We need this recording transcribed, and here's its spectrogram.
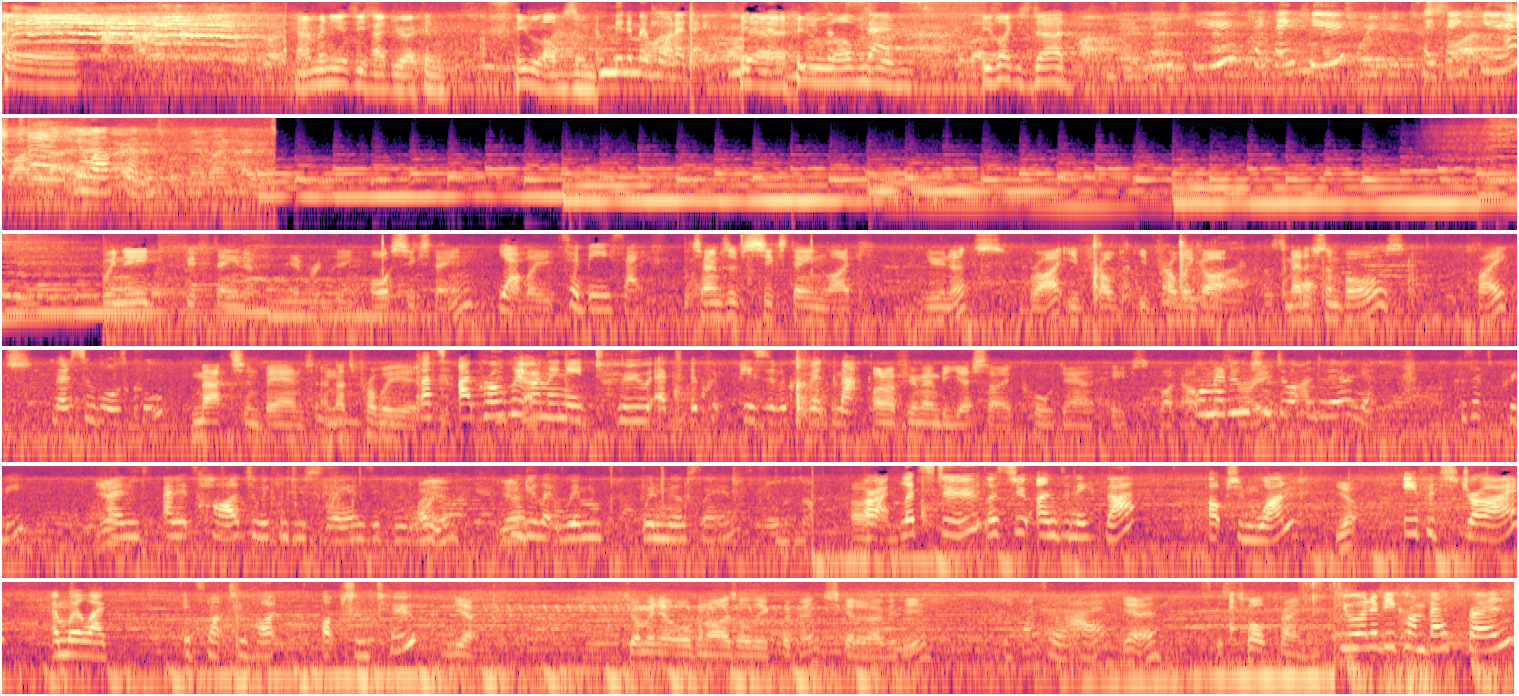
How many has he had, you reckon? He loves them. Minimum one a day. Minimum. Yeah, he He's loves obsessed. them. He's like his dad. Thank you. Say thank you. Say thank you. You're welcome. We need 15 of everything, or 16. Yeah, Probably. to be safe. In terms of 16 like units, right? You've probably you've probably got medicine balls, plates, Medicine ball's cool. mats, and bands, and that's probably it. That's. I probably only need two pieces of equipment max. I don't know if you remember yesterday, it cooled down heaps, like up Well, maybe to we should do it under there again, because that's pretty. Yeah. And and it's hard, so we can do slams if we want. Oh, yeah. We Yeah. can do like wim windmill slams. Um, All right, let's do let's do underneath that. Option one. Yep. If it's dry and we're like, it's not too hot. Option two. Yeah. Do you want me to organise all the equipment? Just get it over here. If that's alright. Yeah. It's 12 training. Do you want to become best friends?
